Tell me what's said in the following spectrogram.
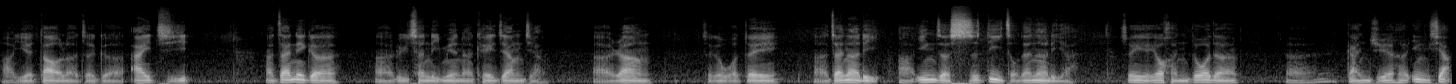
啊也到了这个埃及。啊，在那个呃旅程里面呢，可以这样讲，呃，让这个我对呃在那里啊，因着实地走在那里啊，所以也有很多的呃感觉和印象。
